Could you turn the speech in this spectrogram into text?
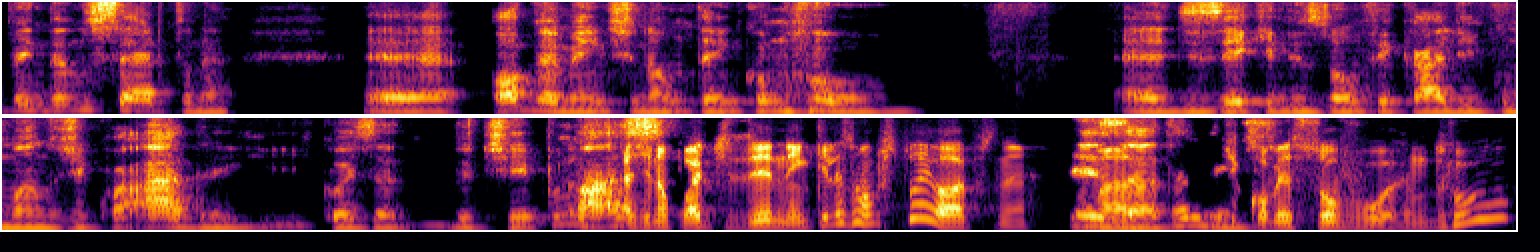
vem dando certo, né? É, obviamente não tem como é, dizer que eles vão ficar ali com mandos de quadra e coisa do tipo, mas. A gente não pode dizer nem que eles vão para os playoffs, né? Exatamente. Mas que começou voando,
